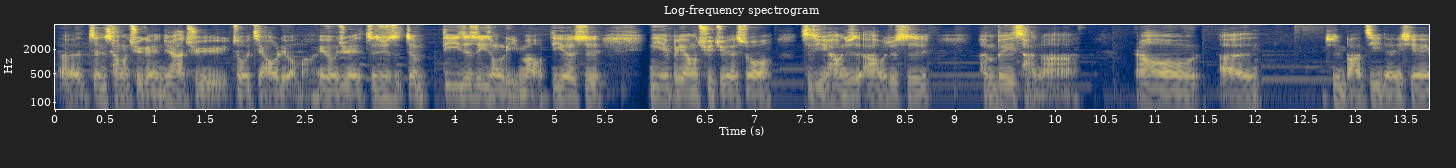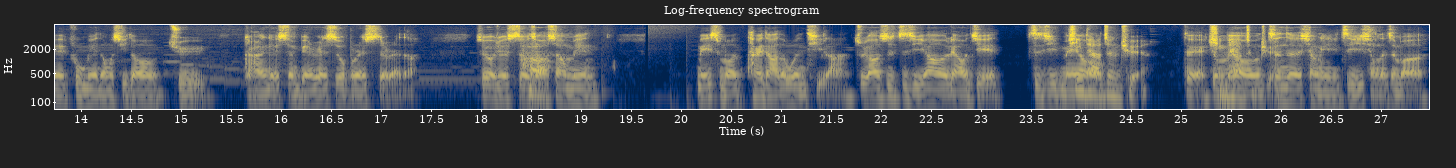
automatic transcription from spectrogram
呃正常去跟人家去做交流嘛。因为我觉得这就是这第一，这是一种礼貌；第二是，你也不用去觉得说自己好像就是啊，我就是很悲惨啊，然后呃，就是把自己的一些负面东西都去感染给身边认识或不认识的人啊。所以我觉得社交上面没什么太大的问题啦，主要是自己要了解自己没有心态正确，对，就没有真的像你自己想的这么，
